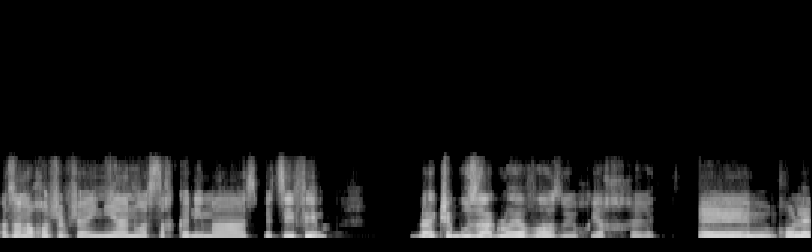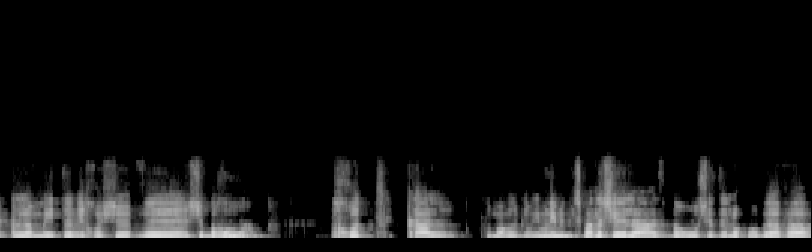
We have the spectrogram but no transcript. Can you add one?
אז אני לא חושב שהעניין הוא השחקנים הספציפיים. אולי כשבוזג לא יבוא אז הוא יוכיח אחרת. אמ, חולק על עמית, אני חושב שברור, פחות קל, כלומר, אם אני נצמד לשאלה, אז ברור שזה לא כמו בעבר,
